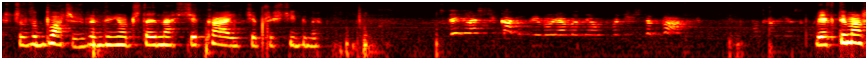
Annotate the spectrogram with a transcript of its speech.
Jeszcze zobaczysz, będę miał 14k i cię prześcignę. 14k dopiero, ja będę miał 22. Potrafię z Bo jak ty masz,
